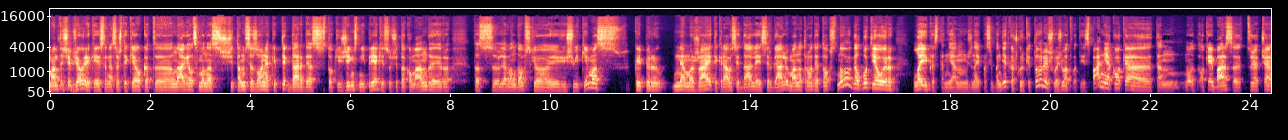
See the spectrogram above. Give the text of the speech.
Man tai šiaip žiauriai keista, nes aš tikėjau, kad e, Nagelsmanas šitam sezonė kaip tik dar dės tokį žingsnį į priekį su šita komanda ir tas Lewandowskio išvykimas kaip ir nemažai tikriausiai daliai ir galių, man atrodė toks, nu, galbūt jau ir laikas ten jam, žinai, pasibandyti kažkur kitur, išvažiuoti vat, į Ispaniją kokią, ten, nu, okay, Barsa, čia, čia,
